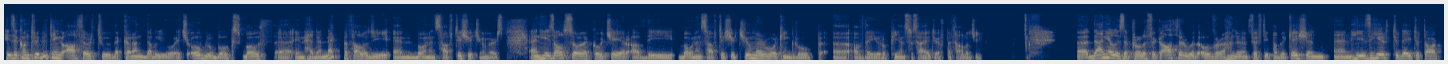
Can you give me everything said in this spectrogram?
He's a contributing author to the current WHO Blue Books, both uh, in head and neck pathology and bone and soft tissue tumors. And he's also a co-chair of the Bone and Soft Tissue Tumor Working Group uh, of the European Society of Pathology. Uh, Daniel is a prolific author with over 150 publications, and he is here today to talk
